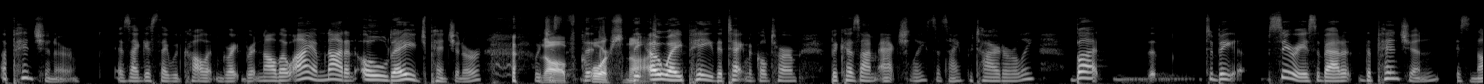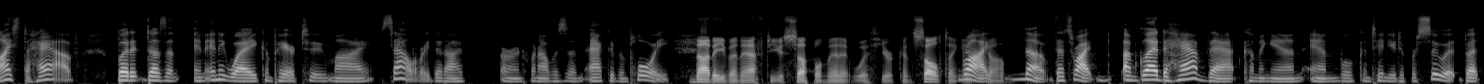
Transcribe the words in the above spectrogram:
a pensioner, as I guess they would call it in Great Britain. Although I am not an old age pensioner, which No, is of the, course the. OAP, the technical term, because I'm actually since I retired early. But the, to be serious about it, the pension is nice to have, but it doesn't in any way compare to my salary that I earned when I was an active employee. Not even after you supplement it with your consulting Right. income. No, that's right. I'm glad to have that coming in, and we'll continue to pursue it. But,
